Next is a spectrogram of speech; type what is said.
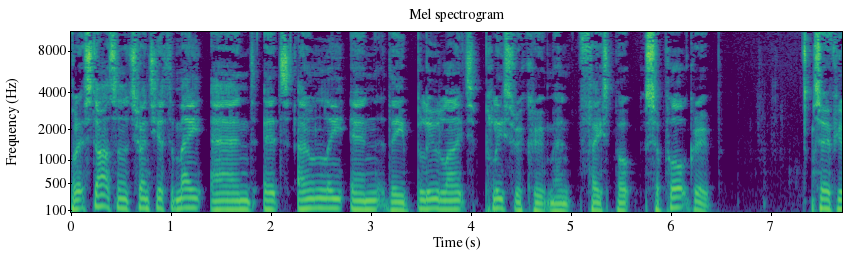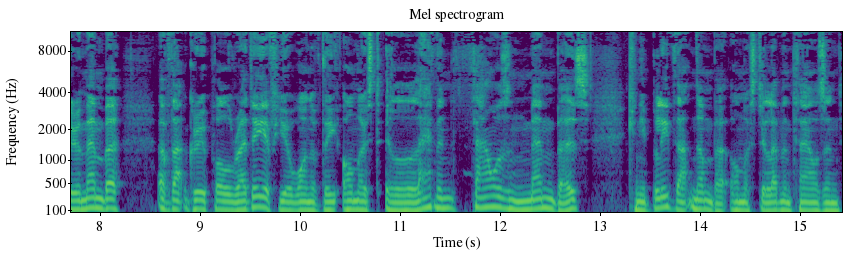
Well, it starts on the 20th of May and it's only in the Blue Light Police Recruitment Facebook support group. So, if you remember, of that group already. If you're one of the almost 11,000 members, can you believe that number? Almost 11,000,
